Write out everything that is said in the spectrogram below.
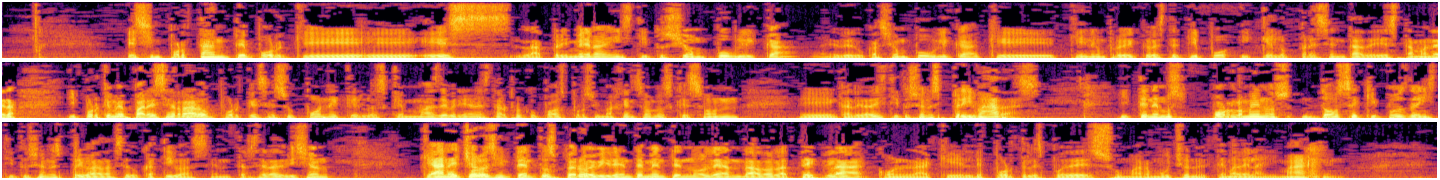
es importante porque eh, es la primera institución pública, eh, de educación pública, que tiene un proyecto de este tipo y que lo presenta de esta manera. ¿Y por qué me parece raro? Porque se supone que los que más deberían estar preocupados por su imagen son los que son eh, en calidad de instituciones privadas. Y tenemos por lo menos dos equipos de instituciones privadas educativas en tercera división que han hecho los intentos, pero evidentemente no le han dado la tecla con la que el deporte les puede sumar mucho en el tema de la imagen.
